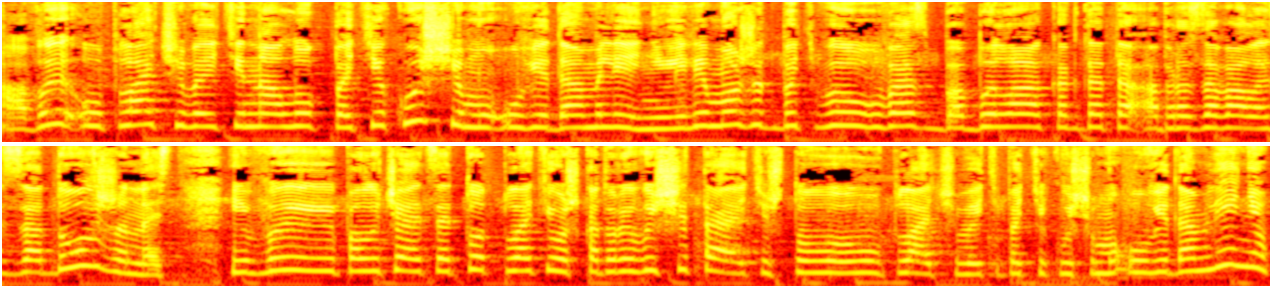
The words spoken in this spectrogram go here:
А вы уплачиваете налог по текущему уведомлению или, может быть, вы, у вас была когда-то образовалась задолженность, и вы, получается, тот платеж, который вы считаете, что вы уплачиваете по текущему уведомлению,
